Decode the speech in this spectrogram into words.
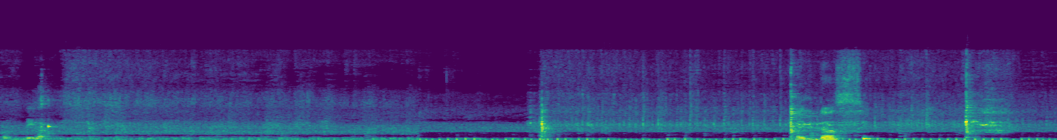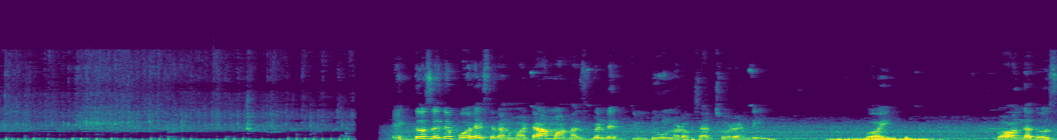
కొద్దిగా ఎగ్ దోశ ఎగ్ దోశ అయితే పోసేస్తాడు అనమాట మా హస్బెండ్ అయితే తింటూ ఉన్నాడు. ఒకసారి చూడండి. ఓయ్ బాగుందా దోశ?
